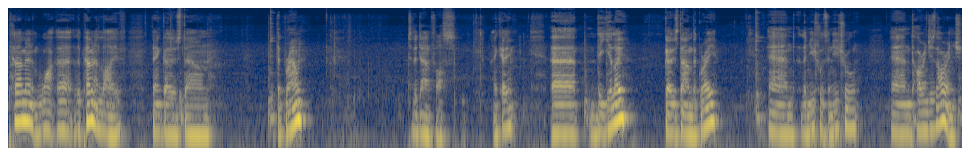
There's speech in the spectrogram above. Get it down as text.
permanent uh, the permanent live then goes down the brown to the Danfoss. Okay. Uh, the yellow goes down the grey and the neutral is a neutral and orange is orange.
